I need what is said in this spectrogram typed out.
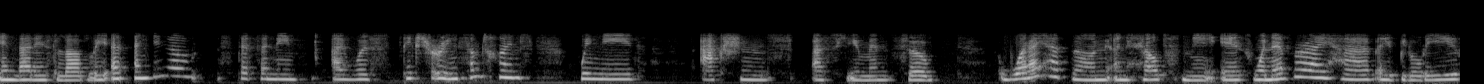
And that is lovely. And, and you know, Stefanie, I was picturing sometimes we need actions as humans. So, what I have done and helps me is whenever I have a belief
